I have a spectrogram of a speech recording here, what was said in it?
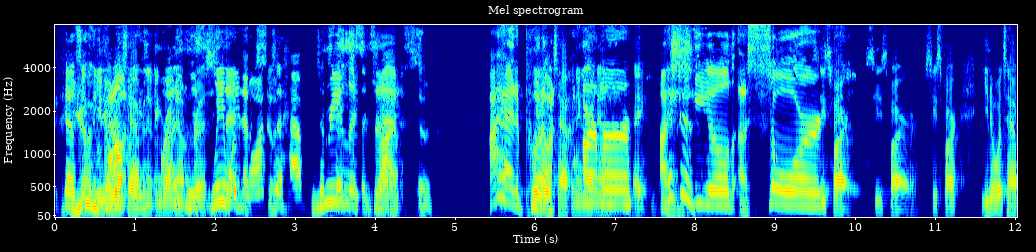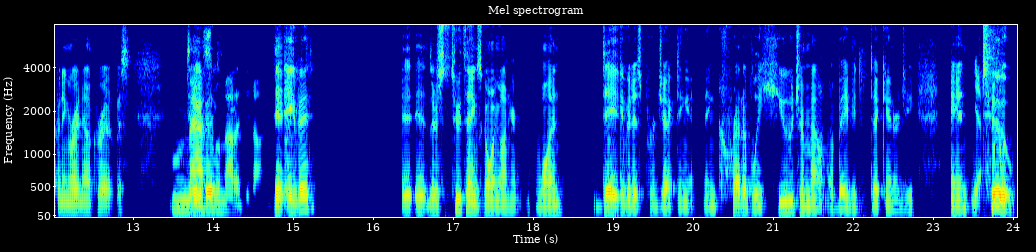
because You- you know what's happening right now, Chris? We would want episode. to have to face Re-listen the to that Giants. episode. I had to You put know on what's happening right now? armor, Hey, a shield, a sword. ceasefire, ceasefire, ceasefire. You know what's happening right now, Chris? Massive David? amount of denial. David, it, it- there's two things going on here. One, David is projecting an incredibly huge amount of baby dick energy, and Yes. two,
